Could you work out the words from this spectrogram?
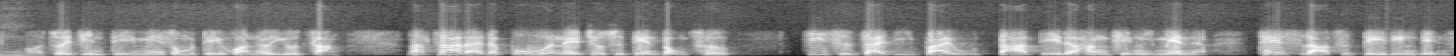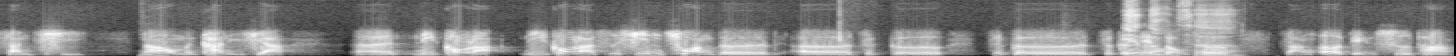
嗯，最近跌没什么跌，反而有涨。那再来的部分呢，就是电动车，即使在礼拜五大跌的行情里面呢，Tesla 是跌零点三七，然后我们看一下，呃，Nikola，Nikola 是新创的，呃，这个这个这个电动车涨二点四趴。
